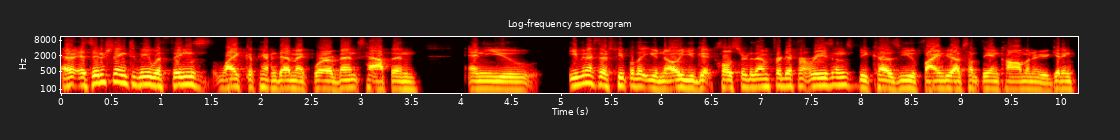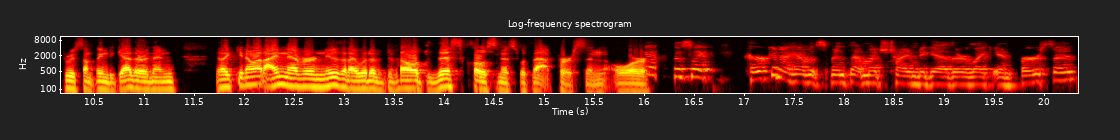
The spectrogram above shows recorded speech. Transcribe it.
It's interesting to me with things like a pandemic where events happen, and you even if there's people that you know, you get closer to them for different reasons because you find you have something in common or you're getting through something together, and then you're like, you know what, I never knew that I would have developed this closeness with that person, or yeah, it's like Kirk and I haven't spent that much time together like in person.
